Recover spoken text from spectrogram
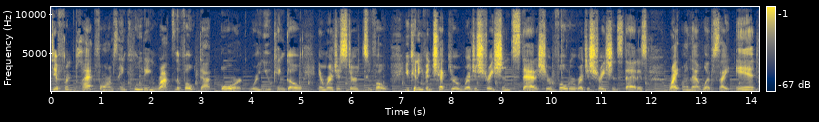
different platforms, including rockthevote.org, where you can go and register to vote. You can even check your registration status, your voter registration status, right on that website. And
